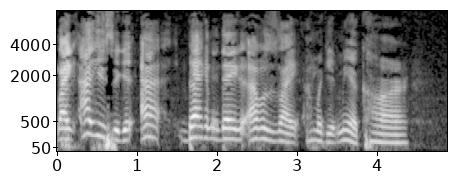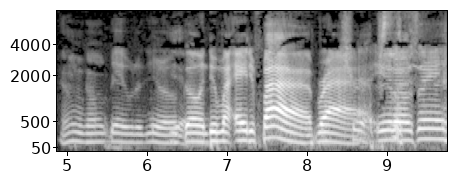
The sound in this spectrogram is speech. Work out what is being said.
like I used to get I back in the day I was like I'm gonna get me a car I'm gonna be able to you know Yeah. go and do my 85 ride Trips. you know what I'm saying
